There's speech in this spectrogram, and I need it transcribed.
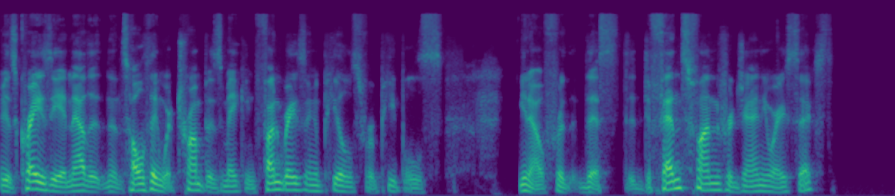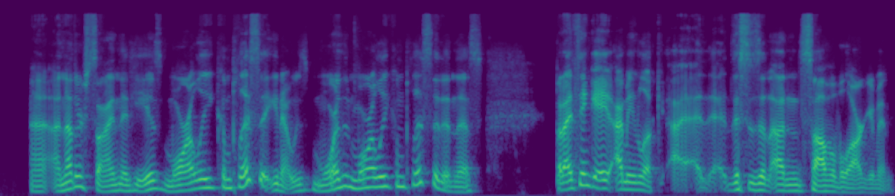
is crazy and now that this whole thing where trump is making fundraising appeals for people's you know for this defense fund for january 6th uh, another sign that he is morally complicit you know he's more than morally complicit in this But I think, I mean, look, I, this is an unsolvable argument.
